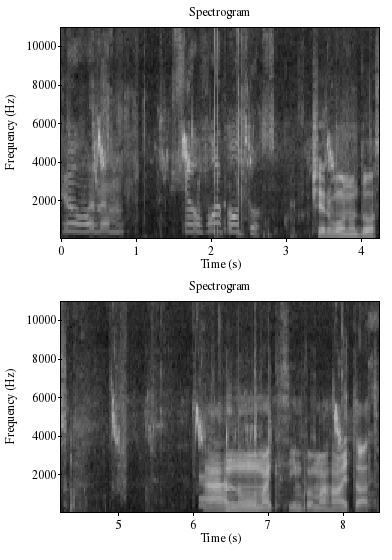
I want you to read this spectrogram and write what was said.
червоним червону доску. Червону доску. А ну, Максим, помагай, тату.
